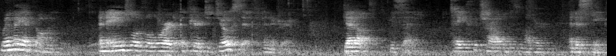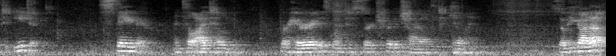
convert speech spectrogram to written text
When they had gone, an angel of the Lord appeared to Joseph in a dream. Get up, he said. Take the child and his mother and escape to Egypt. Stay there until I tell you, for Herod is going to search for the child to kill him. So he got up,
